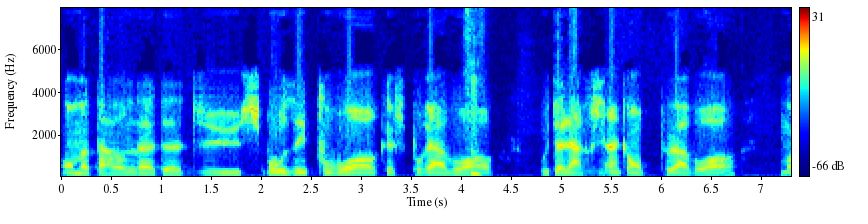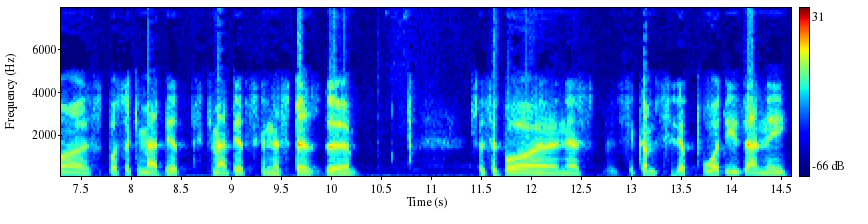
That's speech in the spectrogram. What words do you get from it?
on me parle de, du supposé pouvoir que je pourrais avoir ou de l'argent qu'on peut avoir. Moi, c'est pas ça qui m'habite. Ce qui m'habite, c'est une espèce de je sais pas, es- c'est comme si le poids des années,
